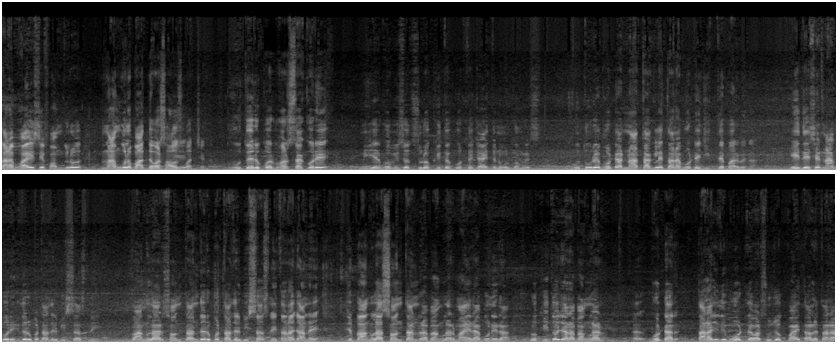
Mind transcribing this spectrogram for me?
তারা ভয়ে সে ফর্মগুলো নামগুলো বাদ দেওয়ার সাহস পাচ্ছে না। ভূতের উপর ভরসা করে নিজের ভবিষ্যৎ সুরক্ষিত করতে চায় তৃণমূল কংগ্রেস। ভুতুরে ভোটার না থাকলে তারা ভোটে জিততে পারবে না। এই দেশের নাগরিকদের উপর তাদের বিশ্বাস নেই। বাংলার সন্তানদের উপর তাদের বিশ্বাস নেই। তারা জানে যে বাংলার সন্তানরা, বাংলার মায়েরা, বোনেরা, প্রকৃত যারা বাংলার ভোটার, তারা যদি ভোট দেওয়ার সুযোগ পায়, তাহলে তারা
